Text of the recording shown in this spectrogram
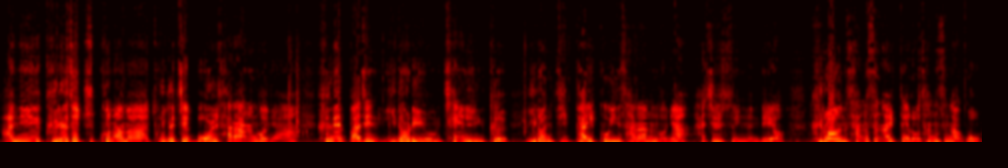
아니 그래서 주코나마 도대체 뭘 사라는 거냐? 흔해 빠진 이더리움 체인링크 이런 디파이 코인 사라는 거냐? 하실 수 있는데요. 그런 상승할 대로 상승하고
